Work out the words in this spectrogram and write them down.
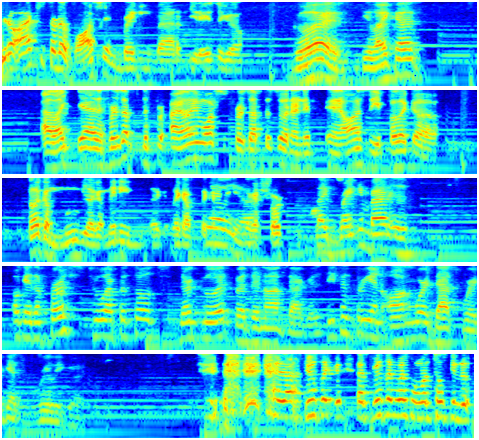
You know, I actually started watching Breaking Bad a few days ago. Good. Do you like it? I like, yeah, the first ep- the fir- I only watched the first episode, and if and honestly, it felt like a felt like a movie, like a mini, like like a like, Yeah, a, yeah. like a short. Like Breaking Bad is okay. The first two episodes they're good, but they're not that good. Season three and onward, that's where it gets really good. that feels like that feels like when someone tells me that,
